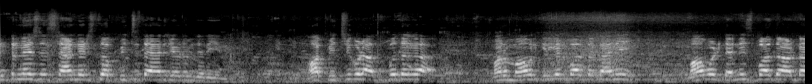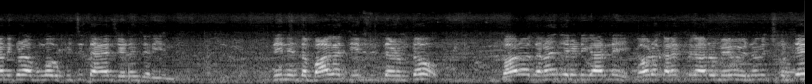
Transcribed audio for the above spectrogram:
ఇంటర్నేషనల్ స్టాండర్డ్స్తో పిచ్ తయారు చేయడం జరిగింది. ఆ పిచ్ కూడా అద్భుతంగా మనం మామూలు క్రికెట్ బాల్తో కానీ మామూలు టెన్నిస్ బాల్తో ఆడడానికి కూడా ఇంకొక పిచ్ తయారు చేయడం జరిగింది. దీన్ని ఇంత బాగా తీర్చిదిద్దడంతో గౌరవ ధనంజయ రెడ్డి గారిని గౌరవ కలెక్టర్ గారు మేము విన్నవించుకుంటే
